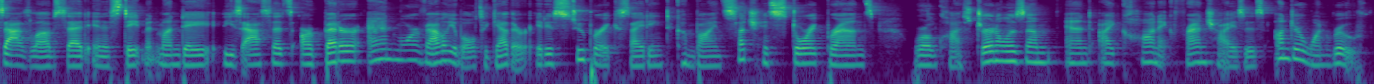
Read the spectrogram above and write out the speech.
Zaslav said in a statement Monday, these assets are better and more valuable together. It is super exciting to combine such historic brands, world-class journalism, and iconic franchises under one roof.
